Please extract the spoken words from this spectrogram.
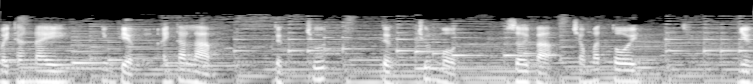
Mấy tháng nay Những việc anh ta làm Từng chút, từng chút một Rơi vào trong mắt tôi nhưng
